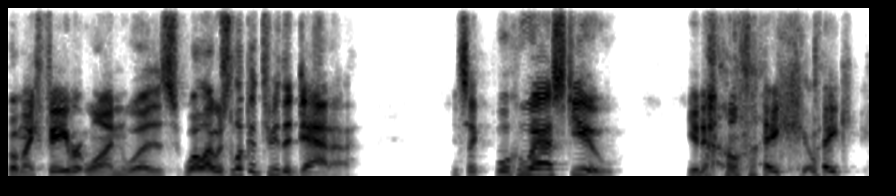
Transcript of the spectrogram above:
but my favorite one was well, I was looking through the data. It's like, well, who asked you? You know, like like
